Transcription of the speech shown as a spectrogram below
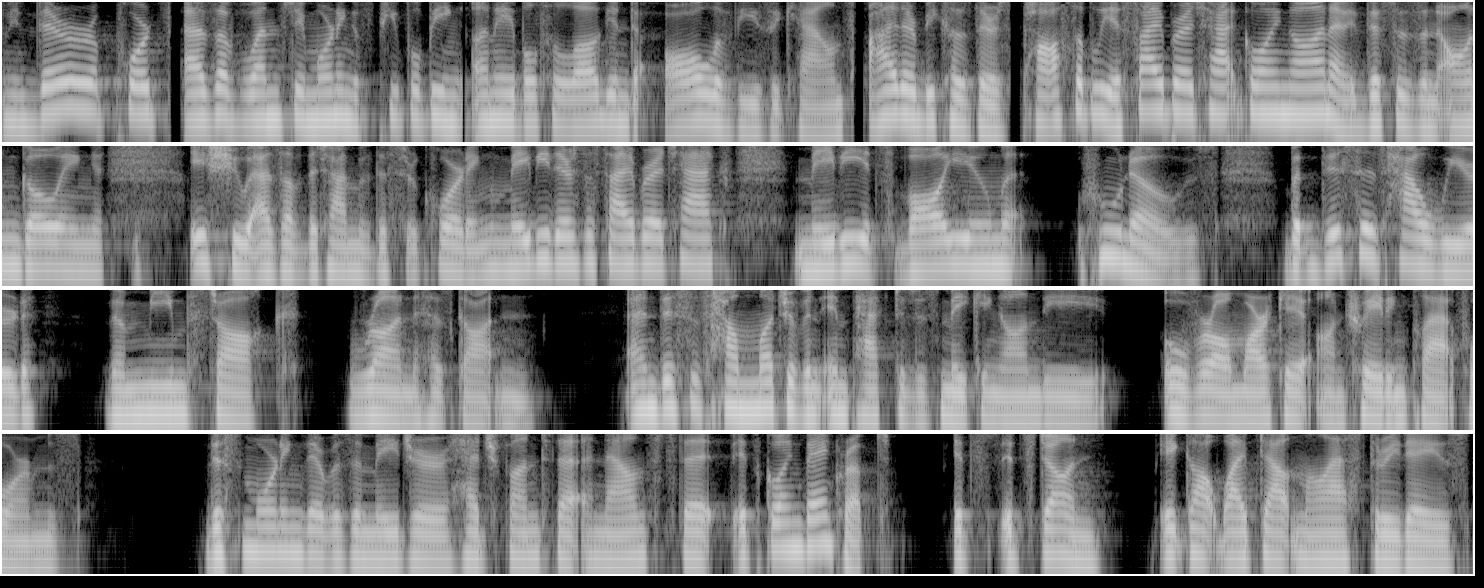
I mean, there are reports as of Wednesday morning of people being unable to log into all of these accounts, either because there's possibly a cyber attack going on. I mean, this is an ongoing issue as of the time of this recording. Maybe there's a cyber attack. Maybe it's volume. Who knows? But this is how weird the meme stock run has gotten. And this is how much of an impact it is making on the overall market on trading platforms. This morning, there was a major hedge fund that announced that it's going bankrupt. It's, it's done. It got wiped out in the last three days,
